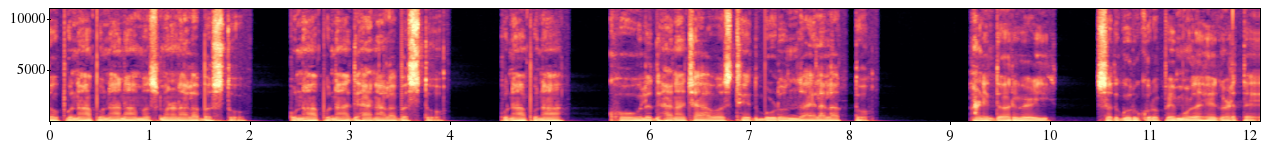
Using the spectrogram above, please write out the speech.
तो पुन्हा पुन्हा नामस्मरणाला बसतो पुन्हा पुन्हा ध्यानाला बसतो पुन्हा पुन्हा खोल ध्यानाच्या अवस्थेत बुडून जायला लागतो. आणि दरवेळी सद्गुरू कृपेमुळं हे घडतंय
